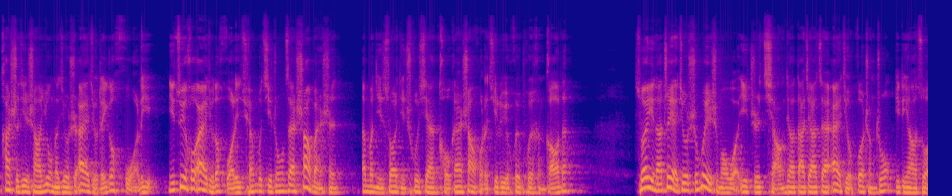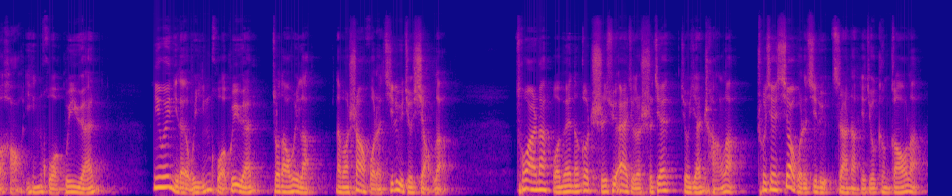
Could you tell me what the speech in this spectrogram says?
它实际上用的就是艾灸的一个火力。你最后艾灸的火力全部集中在上半身，那么你说你出现口干上火的几率会不会很高呢？所以呢，这也就是为什么我一直强调大家在艾灸过程中一定要做好引火归元。因为你的引火归元做到位了，那么上火的几率就小了，从而呢，我们能够持续艾灸的时间就延长了，出现效果的几率自然呢也就更高了。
